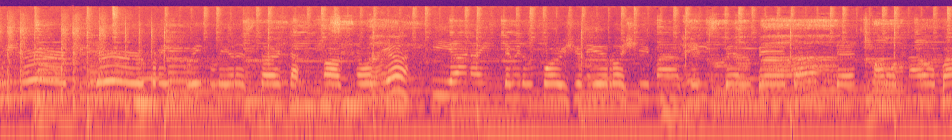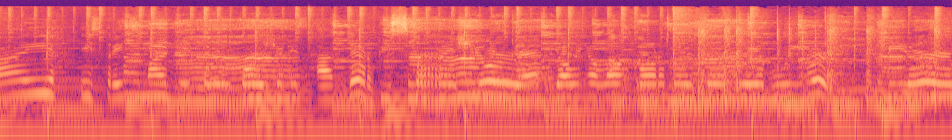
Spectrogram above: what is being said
winner. Peter break quickly restart Magnolia. Iana in the middle portion. Hiroshima Casebell Bebang. Then followed now by Street Smart in the middle portion is under pressure and going along for the first have winner. Peter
